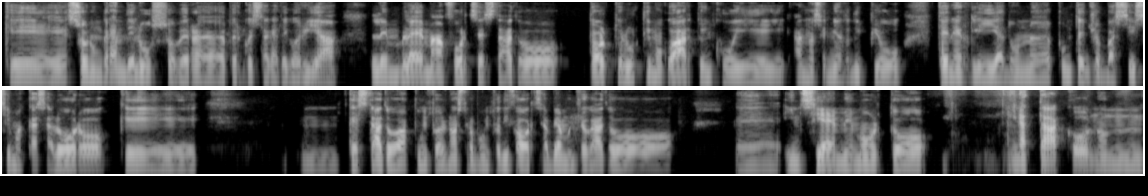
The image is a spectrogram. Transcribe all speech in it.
che sono un grande lusso per, per questa categoria. L'emblema forse è stato tolto l'ultimo quarto in cui hanno segnato di più, tenerli ad un punteggio bassissimo a casa loro che, mh, mm, che è stato appunto il nostro punto di forza. Abbiamo giocato eh, insieme molto in attacco, non,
